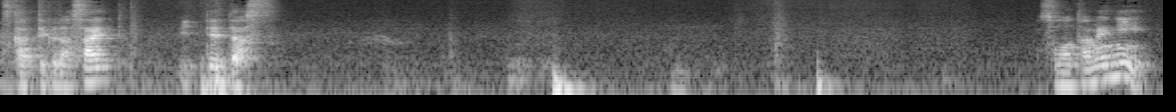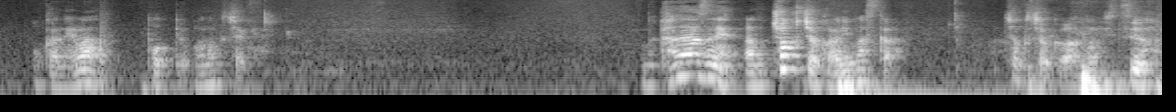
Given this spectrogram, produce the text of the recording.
使ってくださいと言って出す。そのためにお金は取っておかなくちゃいけない。必ずねあのちょくちょくありますから。ちょくちょくあの必要。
